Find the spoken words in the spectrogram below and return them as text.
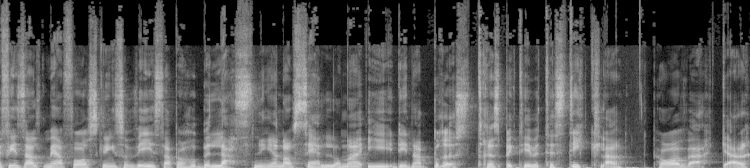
Det finns allt mer forskning som visar på hur belastningen av cellerna i dina bröst respektive testiklar påverkar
